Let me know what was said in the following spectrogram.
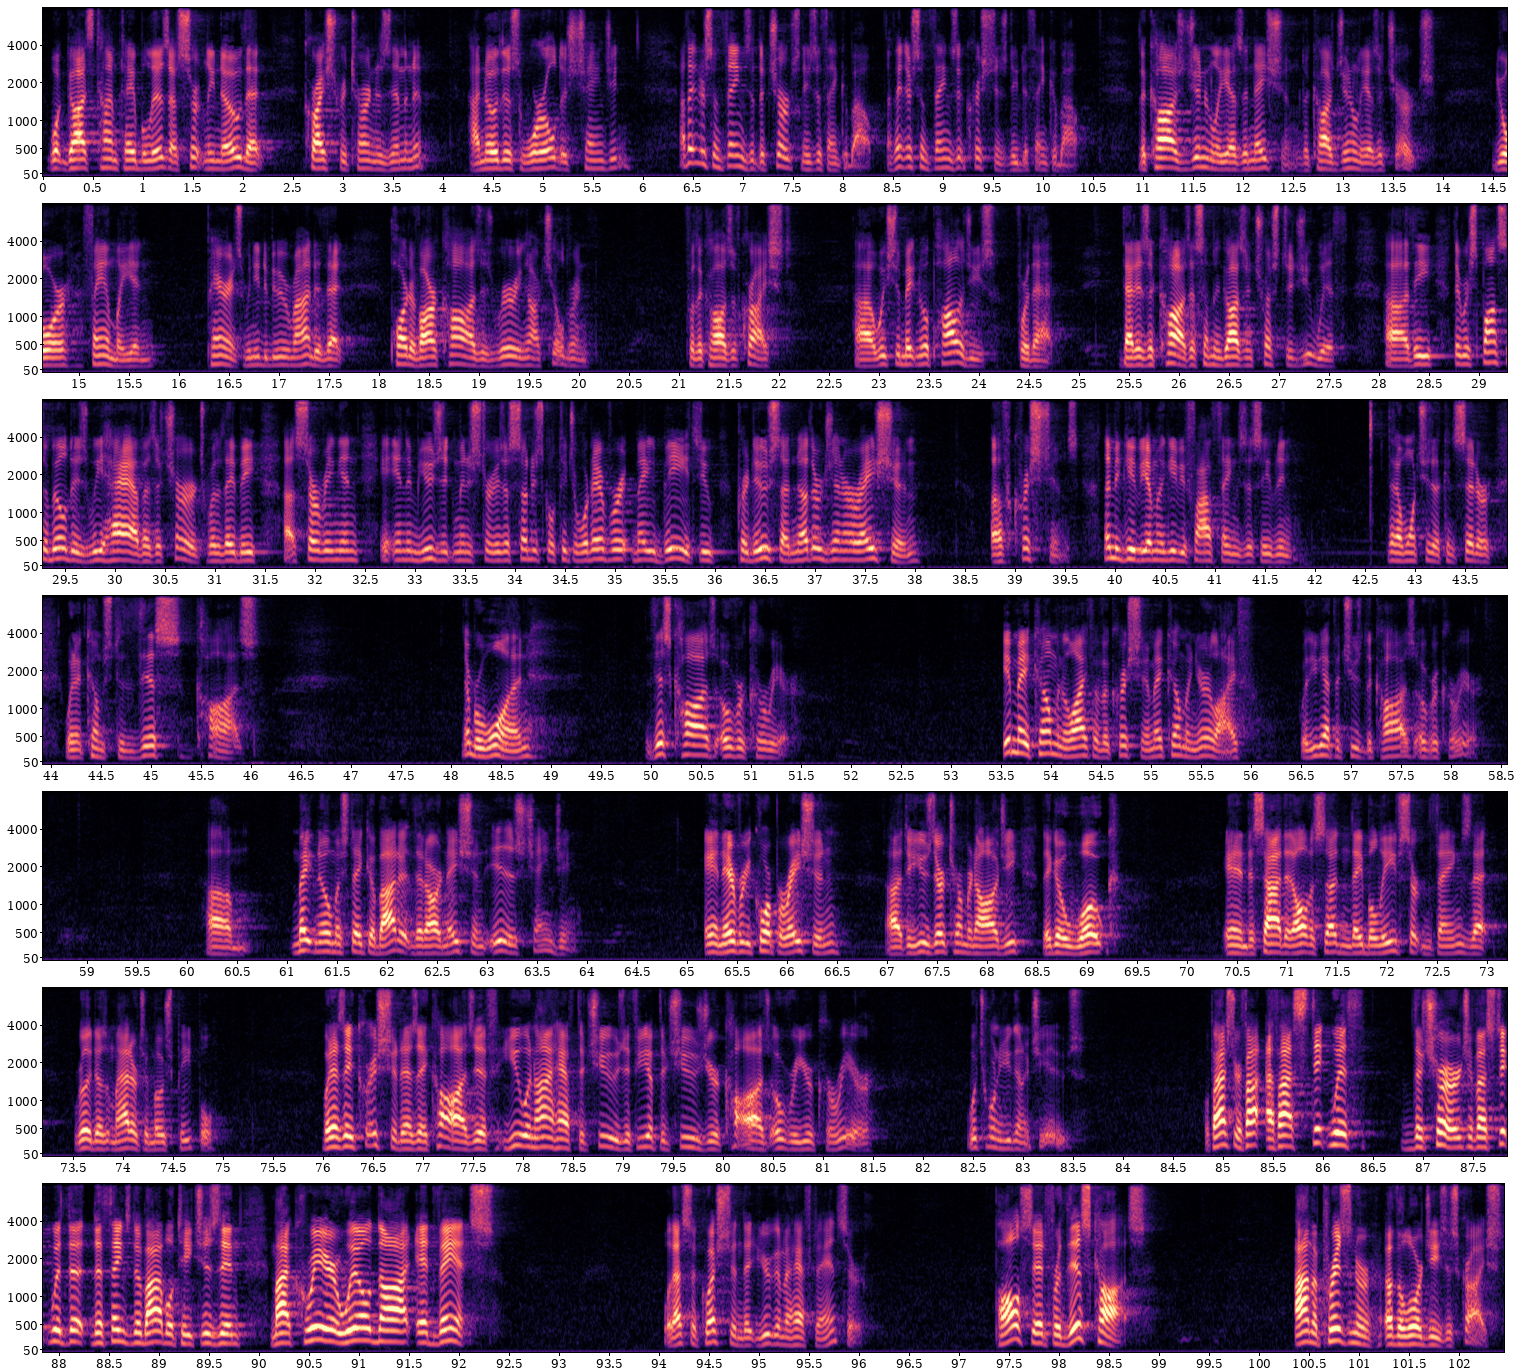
what God's timetable is. I certainly know that Christ's return is imminent. I know this world is changing. I think there's some things that the church needs to think about. I think there's some things that Christians need to think about. The cause generally as a nation, the cause generally as a church, your family and parents, we need to be reminded that part of our cause is rearing our children for the cause of Christ. Uh, we should make no apologies for that. That is a cause, that's something God's entrusted you with uh, the, the responsibilities we have as a church, whether they be uh, serving in, in the music ministry, as a Sunday school teacher, whatever it may be, to produce another generation of Christians. Let me give you, I'm going to give you five things this evening that I want you to consider when it comes to this cause. Number one, this cause over career. It may come in the life of a Christian, it may come in your life whether you have to choose the cause over career. Um, make no mistake about it that our nation is changing. And every corporation, uh, to use their terminology, they go woke and decide that all of a sudden they believe certain things that really doesn't matter to most people. But as a Christian, as a cause, if you and I have to choose, if you have to choose your cause over your career, which one are you going to choose? Well, Pastor, if I, if I stick with the church, if I stick with the, the things the Bible teaches, then my career will not advance. Well, that's a question that you're going to have to answer. Paul said, For this cause, I'm a prisoner of the Lord Jesus Christ.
